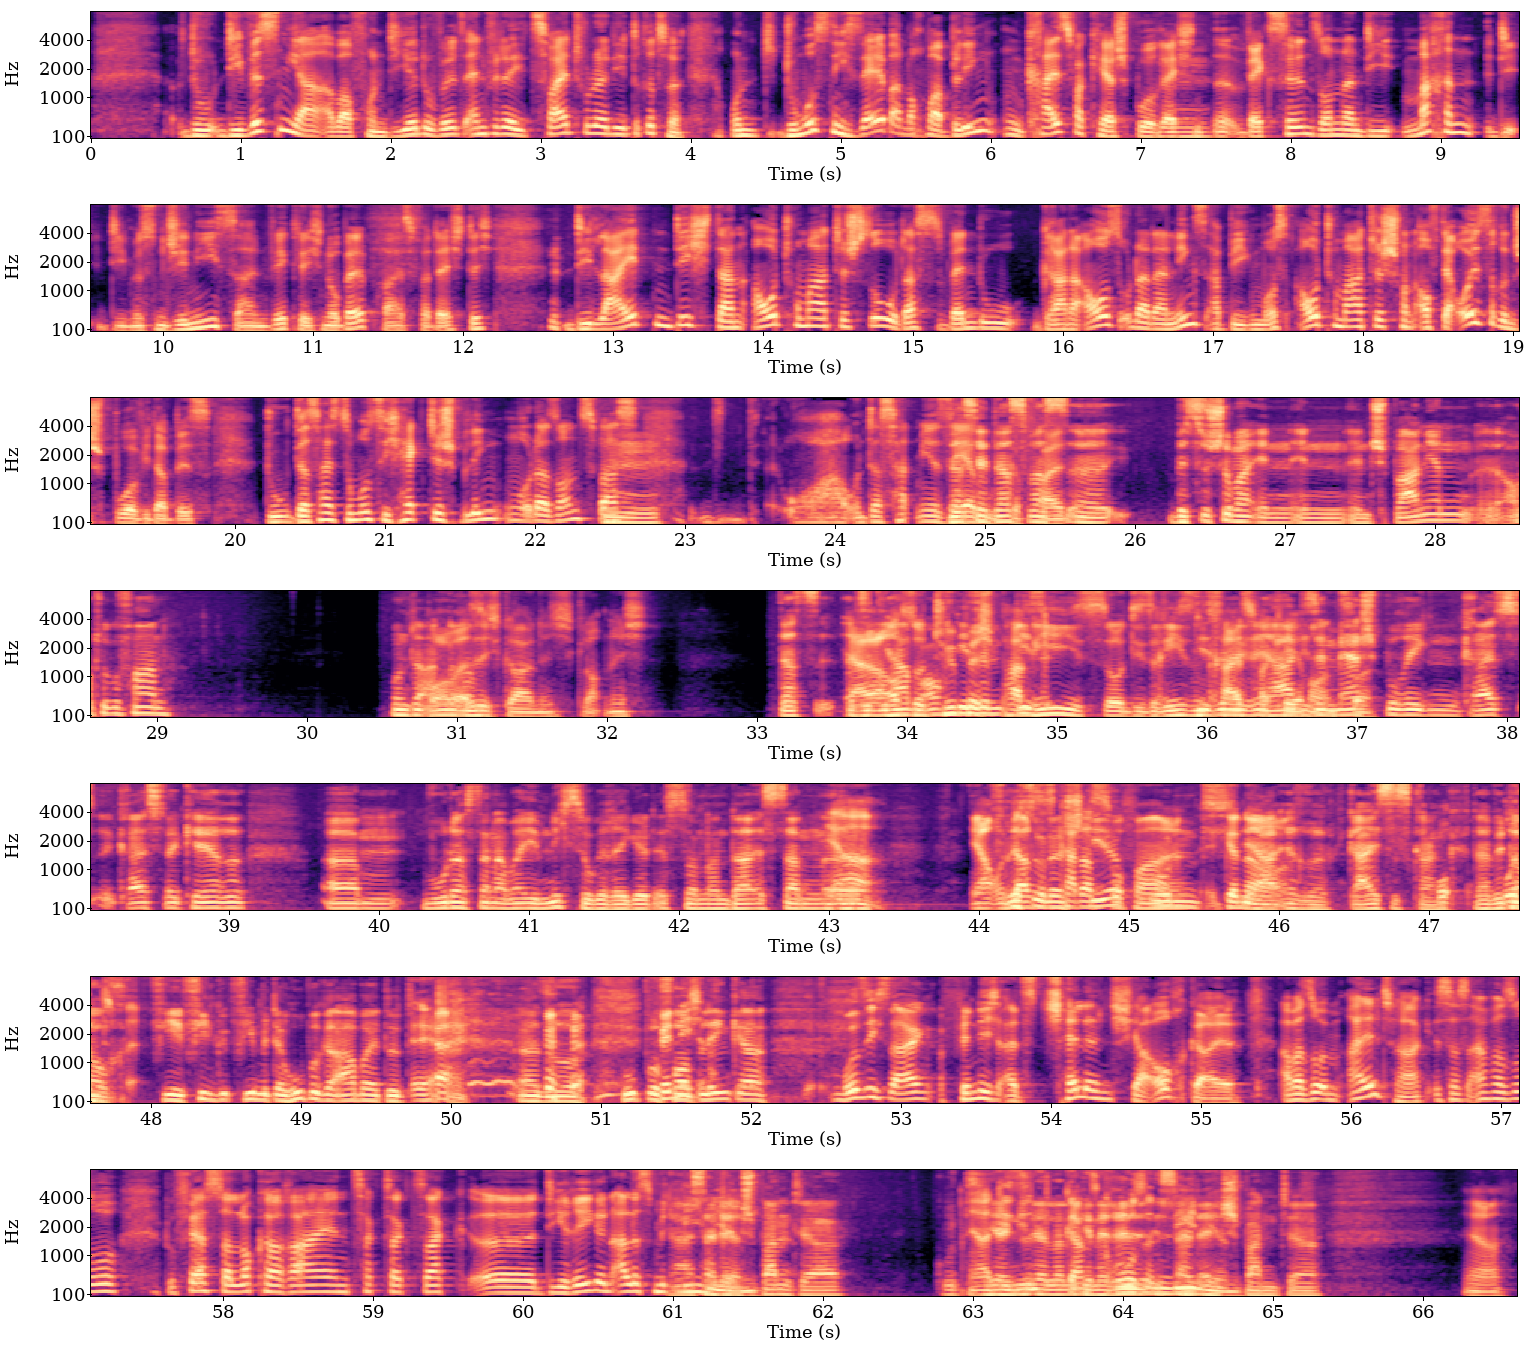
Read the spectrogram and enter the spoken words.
Du, die wissen ja aber von dir, du willst entweder die zweite oder die dritte. Und du musst nicht selber nochmal blinken, Kreisverkehrsspur mhm. äh, wechseln, sondern die machen, die, die müssen Genies sein, wirklich, Nobelpreis verdächtig. Die leiten dich dann automatisch so, dass wenn du geradeaus oder dann links abbiegen musst, automatisch schon auf der äußeren Spur wieder bist. Du, das heißt, du musst nicht hektisch blinken oder sonst was. Mhm. Oh, und das hat mir sehr das ist ja gut das, gefallen. Was, äh, bist du schon mal in, in, in Spanien äh, Auto gefahren? Unter anderem. Boah, weiß ich gar nicht, ich glaube nicht. Das, also ja, die auch haben so auch typisch diese, Paris, diese, so diese riesen diese, Kreisverkehre. Ja, diese mehrspurigen so. Kreis, Kreisverkehre, ähm, wo das dann aber eben nicht so geregelt ist, sondern da ist dann. Ja. Äh, ja, und das ist katastrophal. Und, genau. Ja, irre, geisteskrank. Oh, da wird und, auch viel, viel, viel mit der Hupe gearbeitet. Ja. Also Hupe vor ich, Blinker. Muss ich sagen, finde ich als Challenge ja auch geil. Aber so im Alltag ist das einfach so, du fährst da locker rein, zack, zack, zack, äh, die regeln alles mit ja, Linien. ist halt entspannt, ja. Gut, ja, die sind ganz generell groß in ist halt Linien. halt entspannt, ja. Ja.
